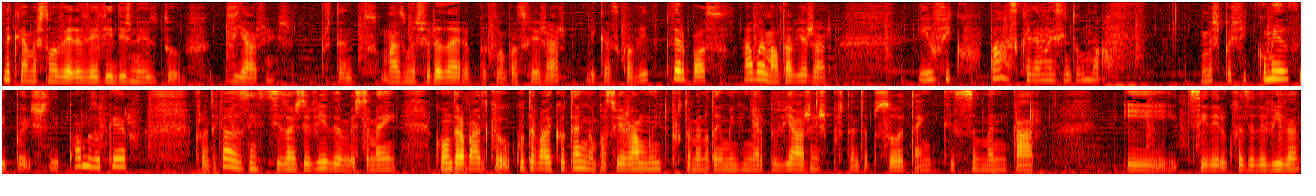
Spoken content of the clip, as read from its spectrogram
na cama, estão a ver, a ver vídeos no YouTube de viagens. Portanto, mais uma choradeira porque não posso viajar, because Covid. Poder posso. Ah, bem, mal está a viajar. E eu fico, pá, se calhar não é assim tão mal. Mas depois fico com medo e depois digo, pá, mas eu quero. Pronto, aquelas indecisões da vida, mas também com o, trabalho que eu, com o trabalho que eu tenho, não posso viajar muito porque também não tenho muito dinheiro para viagens, portanto a pessoa tem que se mancar e decidir o que fazer da vida.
